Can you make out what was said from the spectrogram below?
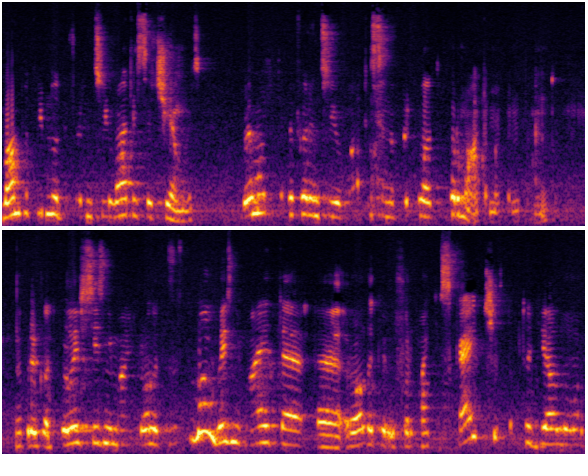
вам потрібно диференціюватися чимось. Ви можете диференціюватися, наприклад, форматами контенту. Наприклад, коли всі знімають ролики за столом, ви знімаєте е, ролики у форматі скетчів, тобто діалогу,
